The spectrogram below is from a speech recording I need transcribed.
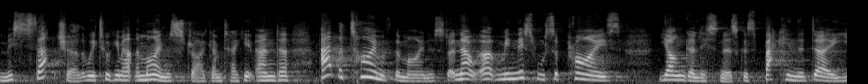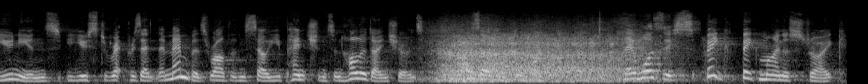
Mrs. Thatcher. We're talking about the miners' strike, I'm taking. And uh, at the time of the miners' strike, now, I mean, this will surprise younger listeners because back in the day, unions used to represent their members rather than sell you pensions and holiday insurance. So there was this big, big miners' strike.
